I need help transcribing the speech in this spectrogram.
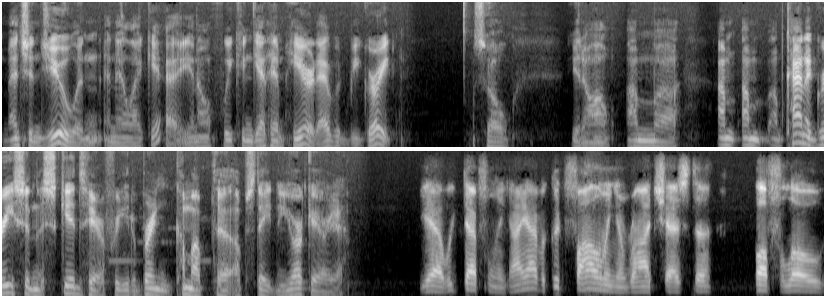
mentioned you, and, and they're like, yeah, you know, if we can get him here, that would be great. So, you know, I'm uh, I'm I'm I'm kind of greasing the skids here for you to bring come up to upstate New York area. Yeah, we definitely. I have a good following in Rochester, Buffalo,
